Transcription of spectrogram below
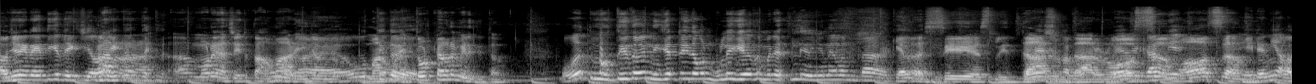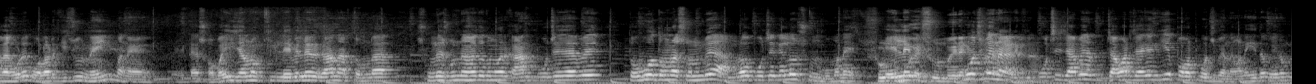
আমি যেন এটা এদিকে দেখছি আমার মনে আছে এটা তো আমার এই জন্য। হ্যাঁ। তোরটা হলে মেরে দিতাম। ও তুই উত্তেজিত হয়ে নিজেরটাই তখন ভুলে গিয়ে তো মেরে দিলি ওই জন্য আমার খেয়াল রাখছি সিরিয়াসলি দারুণ দারুণ অসম অসম এটা নিয়ে আলাদা করে বলার কিছু নেই মানে এটা সবাই জানো কি লেভেলের গান আর তোমরা শুনে শুনে হয়তো তোমার কান পচে যাবে তবুও তোমরা শুনবে আমরাও পচে গেলেও শুনব। মানে এই level- শুনব, পচবে না আর কি পচে যাবে যাওয়ার জায়গায় গিয়ে পর পচবে না মানে এরকম এরকম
